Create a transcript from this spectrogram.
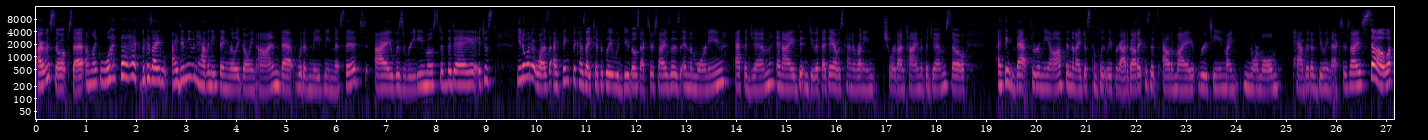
I was so upset. I'm like, what the heck? Because I I didn't even have anything really going on that would have made me miss it. I was reading most of the day. It just you know what it was? I think because I typically would do those exercises in the morning at the gym and I didn't do it that day. I was kind of running short on time at the gym. So I think that threw me off and then I just completely forgot about it because it's out of my routine, my normal habit of doing the exercise. So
